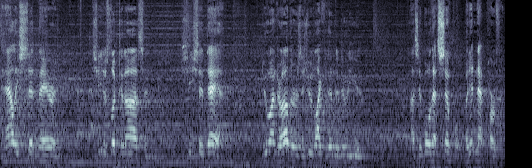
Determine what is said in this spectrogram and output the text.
And Allie's sitting there, and she just looked at us and she said, Dad, do unto others as you'd like for them to do to you. I said, Boy, that's simple, but isn't that perfect?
